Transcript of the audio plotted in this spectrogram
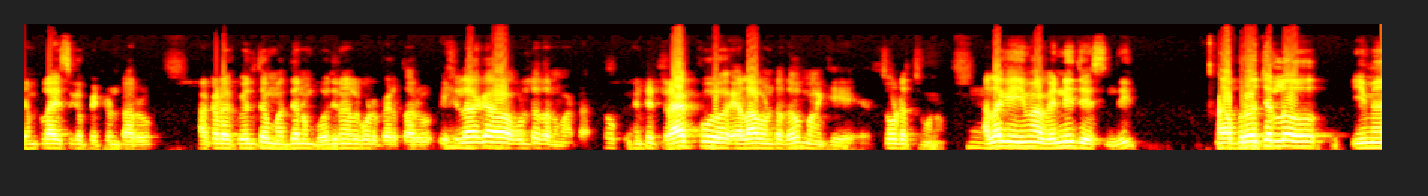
ఎంప్లాయీస్గా పెట్టుంటారు. అక్కడికి వెళ్తే మధ్యాహ్నం భోజనాలు కూడా పెడతారు. ఇలాగా ఉంటదన్నమాట. ఓకే. అంటే ట్రాప్ ఎలా ఉంటుందో మనకి చూడొచ్చు మనం. అలాగే ఈమె అవన్నీ చేసింది. ఆ బ్రోచర్లో ఈమె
